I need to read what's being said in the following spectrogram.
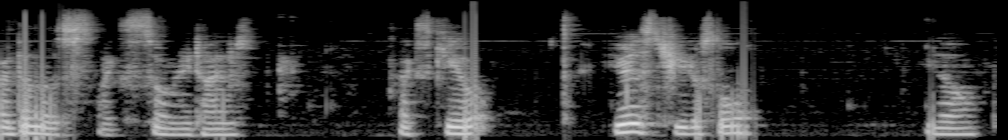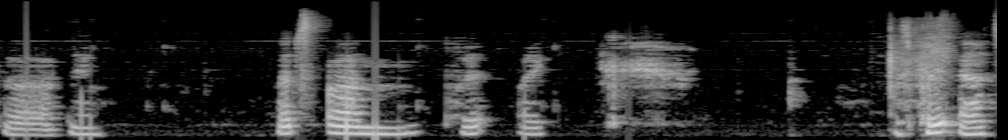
I've done this like so many times. Execute. Here's Cheetah Soul. You know, the thing. Let's um put like let's put it at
